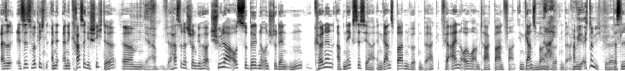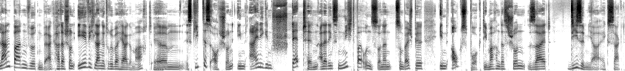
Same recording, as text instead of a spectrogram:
also es ist wirklich eine, eine krasse Geschichte. Ähm, Ja. Hast du das schon gehört? Schüler, Auszubildende und Studenten können ab nächstes Jahr in ganz Baden-Württemberg für einen Euro am Tag Bahn fahren. In ganz Baden-Württemberg. Habe ich echt noch nicht gehört. Das Land Baden-Württemberg hat da schon ewig lange drüber hergemacht. Ähm, es gibt es auch schon in einigen Städten, allerdings nicht bei uns, sondern zum Beispiel in Augsburg. Die machen das schon seit diesem Jahr exakt.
